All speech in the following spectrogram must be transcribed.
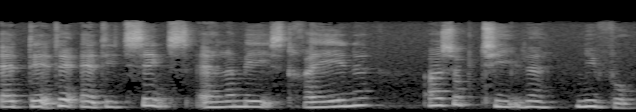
at dette er dit sinds allermest rene og subtile niveau.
